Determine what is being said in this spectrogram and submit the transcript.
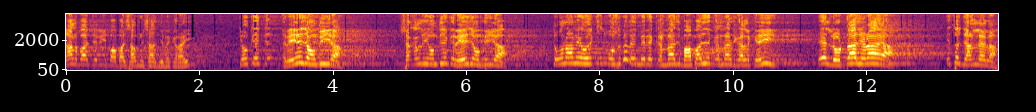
ਗੱਲਬਾਤ ਜਿਹੜੀ ਬਾਬਾ ਸ਼ਾਮੀ ਸਾਹਿਬ ਜੀ ਨੇ ਕਰਾਈ। ਕਿਉਂਕਿ ਇੱਕ ਰੇਜ ਆਉਂਦੀ ਆ। ਸ਼ਕਲ ਨਹੀਂ ਆਉਂਦੀ ਇੱਕ ਰੇਜ ਆਉਂਦੀ ਆ। ਤੇ ਉਹਨਾਂ ਨੇ ਉਸ ਵੇਲੇ ਮੇਰੇ ਕੰਨਾਂ 'ਚ, ਬਾਬਾ ਜੀ ਦੇ ਕੰਨਾਂ 'ਚ ਗੱਲ ਕਹੀ, ਇਹ ਲੋਟਾ ਜਿਹੜਾ ਆ, ਇਥੋਂ ਜਲ ਲੈ ਲਾ।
